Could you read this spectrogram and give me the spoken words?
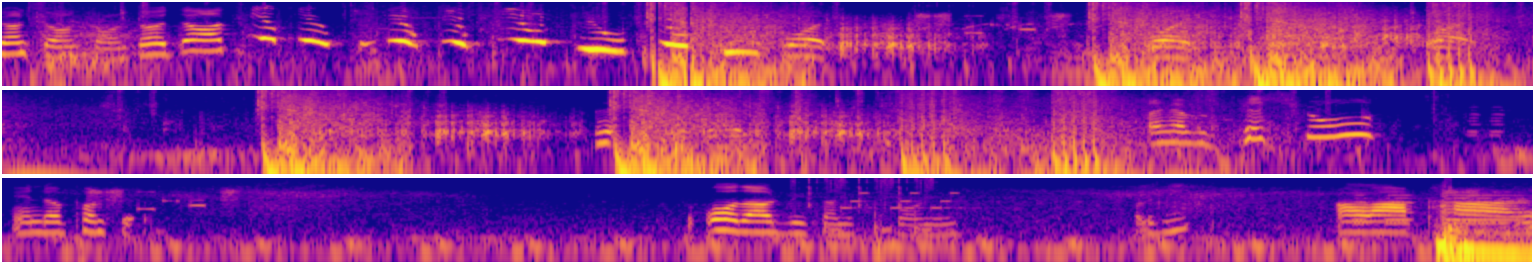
Dun dun dun dun dun. Pew pew pew pew pew pew pew pew. What? What? What? I have a pistol and a puncher. Oh, that would be kind of funny. What is he? A la pie.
